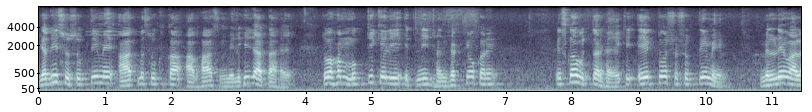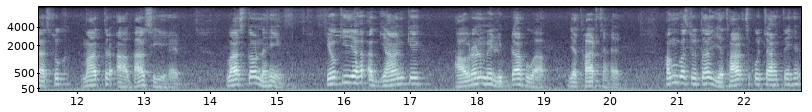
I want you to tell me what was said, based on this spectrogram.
यदि सुसुप्ति में आत्म सुख का आभास मिल ही जाता है तो हम मुक्ति के लिए इतनी झंझट क्यों करें? इसका उत्तर है कि एक तो सुसुप्ति में मिलने वाला सुख मात्र आभास ही है। वास्तव नहीं, क्योंकि यह अज्ञान के आवरण में लिपटा हुआ यथार्थ है। हम वस्तुतः यथार्थ को चाहते हैं।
